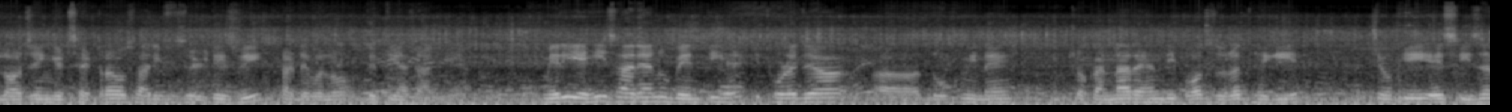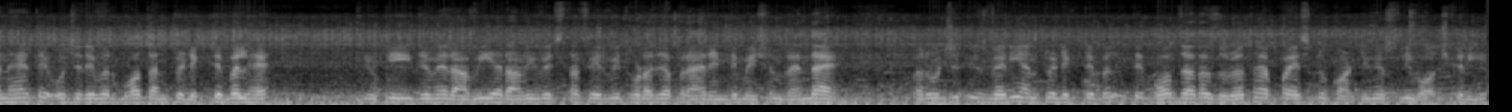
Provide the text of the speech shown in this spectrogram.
ਲੌਜਿੰਗ ਐਟਸੈਟਰਾ ਉਹ ਸਾਰੀ ਫੈਸਿਲਿਟੀਜ਼ ਵੀ ਸਾਡੇ ਵੱਲੋਂ ਦਿੱਤੀਆਂ ਜਾਣਗੀਆਂ। ਮੇਰੀ ਇਹੀ ਸਾਰਿਆਂ ਨੂੰ ਬੇਨਤੀ ਹੈ ਕਿ ਥੋੜਾ ਜਿਹਾ ਅ, ਦੋ ਕੁ ਮਹੀਨੇ ਚੌਕੰਨਾ ਰਹਿਣ ਦੀ ਬਹੁਤ ਜ਼ਰੂਰਤ ਹੈਗੀ ਹੈ ਕਿਉਂਕਿ ਇਹ ਸੀਜ਼ਨ ਹੈ ਤੇ ਉਜ ਰਿਵਰ ਬਹੁਤ ਅਨਪ੍ਰੈਡਿਕਟੇਬਲ ਹੈ ਕਿਉਂਕਿ ਜਿਵੇਂ ਰਾਵੀ ਹੈ ਰਾਵੀ ਵਿੱਚ ਤਾਂ ਫਿਰ ਵੀ ਥੋੜਾ ਜਿਹਾ ਪ੍ਰਾਇਰ ਇੰਟੀਮੇਸ਼ਨ ਰਹਿੰਦਾ ਹੈ। ਪਰ ਉਹ ਇਜ਼ ਵੈਰੀ ਅਨਪ੍ਰੈਡਿਕਟੇਬਲ ਤੇ ਬਹੁਤ ਜ਼ਿਆਦਾ ਜ਼ਰੂਰਤ ਹੈ, ਆਪਾਂ ਇਸ ਨੂੰ ਕੰਟੀਨਿਊਸਲੀ ਵਾਚ ਕਰੀਏ।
